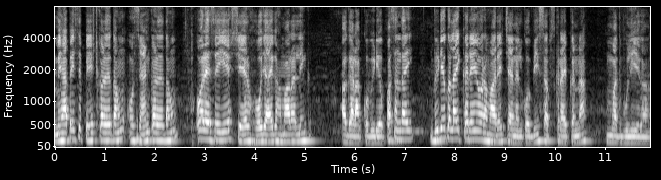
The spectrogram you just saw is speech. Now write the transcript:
मैं यहाँ पे इसे पेस्ट कर देता हूँ और सेंड कर देता हूँ और ऐसे ये शेयर हो जाएगा हमारा लिंक अगर आपको वीडियो पसंद आई। वीडियो को लाइक करें और हमारे चैनल को भी सब्सक्राइब करना मत भूलिएगा।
